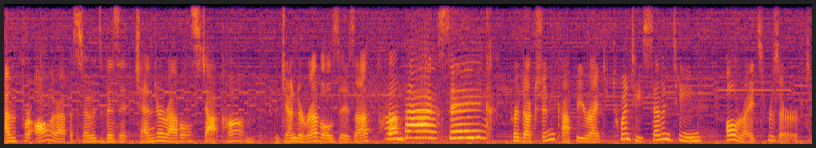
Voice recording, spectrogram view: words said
And for all our episodes, visit genderrebels.com. The Gender Rebels is a Come Back Sync production, copyright 2017, all rights reserved.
